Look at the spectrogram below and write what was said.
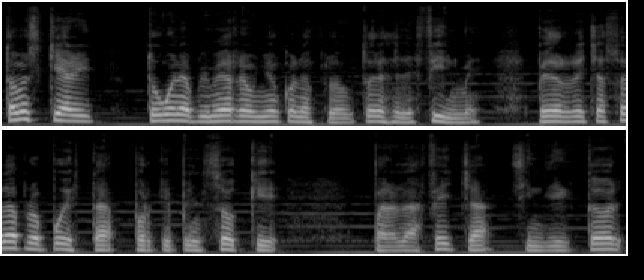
Tom Skerritt tuvo una primera reunión con los productores del filme, pero rechazó la propuesta porque pensó que, para la fecha, sin director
